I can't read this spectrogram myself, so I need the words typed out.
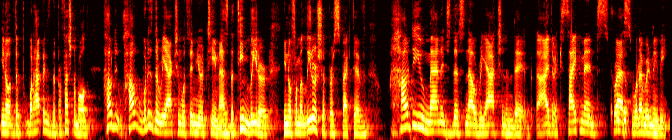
you know the, what happens in the professional world, how do how what is the reaction within your team? As the team leader? You know, from a leadership perspective, how do you manage this now reaction and the either excitement, stress, whatever it may be?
